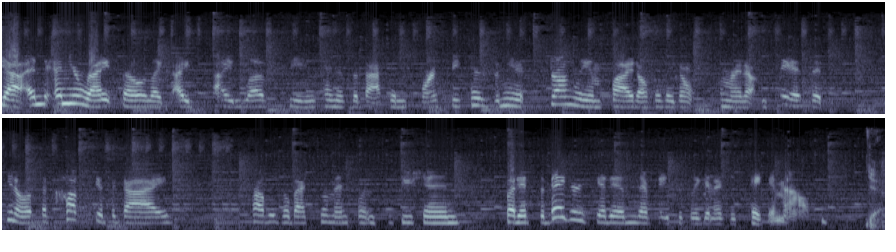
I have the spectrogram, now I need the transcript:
Yeah, and and you're right. So like I I love seeing kind of the back and forth because I mean it's strongly implied, although they don't come right out and say it, that you know if the cops get the guy, probably go back to a mental institution. But if the beggars get him, they're basically going to just take him out. Yeah.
